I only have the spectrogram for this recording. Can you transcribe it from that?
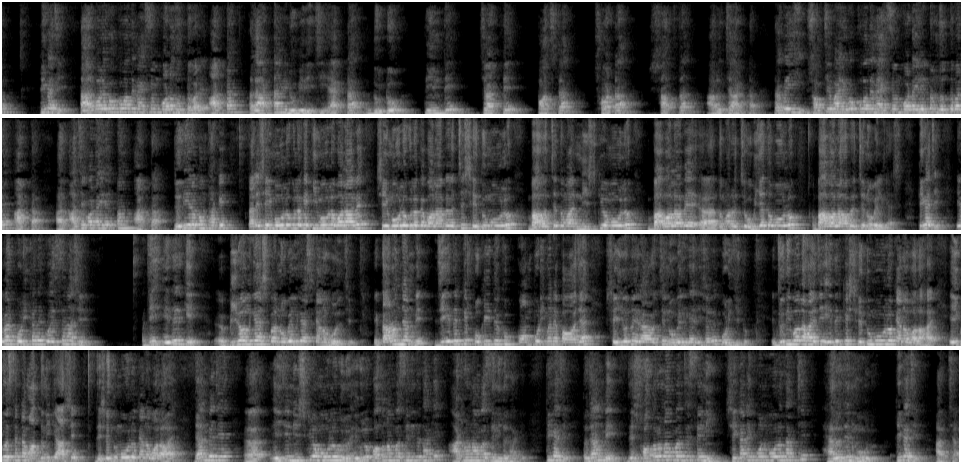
ঠিক আছে? তারপরে কক্ষপথে ম্যাক্সিমাম কটা ধরতে পারে? আটটা? তাহলে আটটা আমি ঢুকিয়ে দিচ্ছি। একটা, দুটো, তিনটে, চারটে, পাঁচটা, ছটা, সাতটা, আর হচ্ছে আটটা। দেখো এই সবচেয়ে বাইরে কক্ষপথে ম্যাক্সিমাম কটা ইলেকট্রন ধরতে পারে? আটটা। আর আছে কটা ইলেকট্রন আটটা। যদি এরকম থাকে, তাহলে সেই মৌলগুলোকে কি মৌল বলা হবে? সেই মৌলগুলোকে বলা হবে হচ্ছে সেতু মৌল, বা হচ্ছে তোমার নিষ্ক্রিয় মৌল, বা বলা হবে তোমার হচ্ছে অভিজাত মৌল, বা বলা হবে হচ্ছে নোবেল গ্যাস। ঠিক আছে? এবার পরীক্ষাতে কোয়েশ্চেন আসে যে এদেরকে বিরল গ্যাস বা নোবেল গ্যাস কেন বলছে? এর কারণ জানবে যে এদেরকে প্রকৃতিতে খুব কম পরিমাণে পাওয়া যায়, সেই জন্য এরা হচ্ছে নোবেল গ্যাস হিসেবে পরিচিত। যদি বলা হয় যে এদেরকে সেতু মৌল কেন বলা হয়, এই কোয়েশ্চেনটা মাধ্যমিকে আসে যে সেতু মৌল কেন বলা হয়। জানবে যে এই যে নিষ্ক্রিয় মৌলগুলো, এগুলো কত নম্বর শ্রেণীতে থাকে? আঠারো নাম্বার শ্রেণীতে থাকে। ঠিক আছে? তো জানবে যে সতেরো নম্বর যে শ্রেণি, সেখানে কোন মৌল থাকছে? হ্যালোজেন মৌল। ঠিক আছে? আচ্ছা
